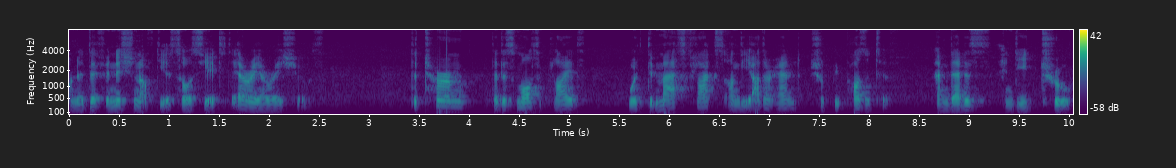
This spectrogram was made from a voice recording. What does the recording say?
on the definition of the associated area ratios. The term that is multiplied with the mass flux, on the other hand, should be positive, and that is indeed true.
